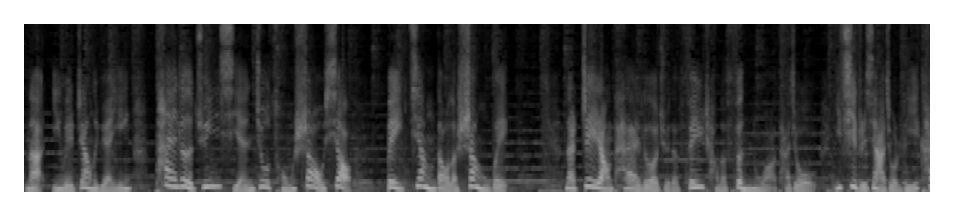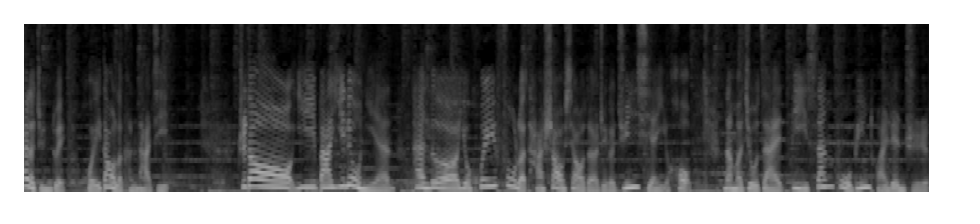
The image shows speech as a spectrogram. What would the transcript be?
那因为这样的原因，泰勒的军衔就从少校。被降到了上尉，那这让泰勒觉得非常的愤怒啊！他就一气之下就离开了军队，回到了肯塔基。直到一八一六年，泰勒又恢复了他少校的这个军衔以后，那么就在第三步兵团任职。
